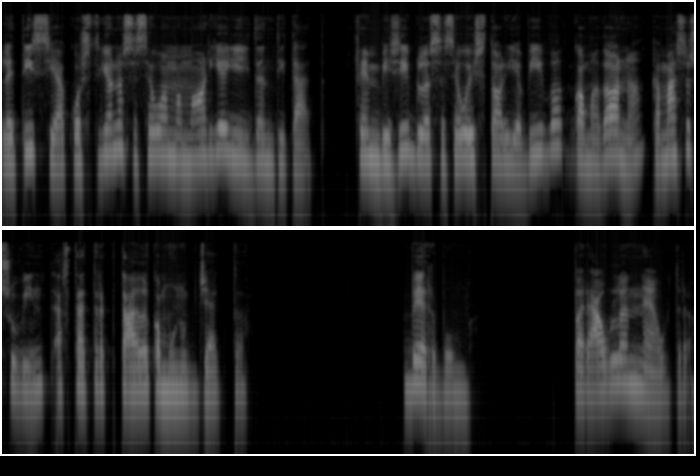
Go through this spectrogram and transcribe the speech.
Letícia qüestiona la seva memòria i identitat, fent visible la seva història viva com a dona que massa sovint ha estat tractada com un objecte. Verbum. Paraula neutra.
